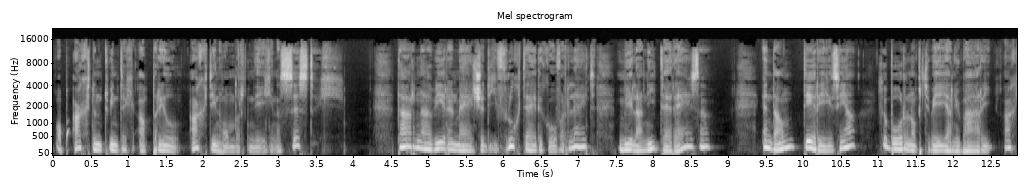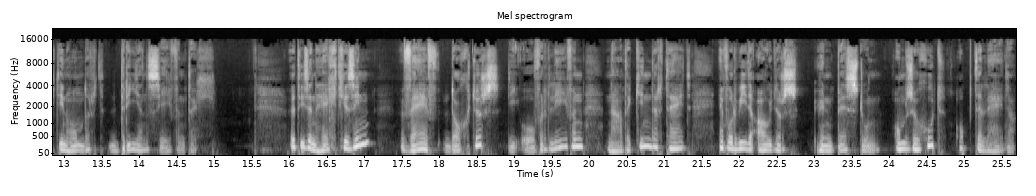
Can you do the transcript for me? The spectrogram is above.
op 28 april 1869. Daarna weer een meisje die vroegtijdig overlijdt, Melanie Therese. En dan Theresia, geboren op 2 januari 1873. Het is een hecht gezin, vijf dochters die overleven na de kindertijd en voor wie de ouders hun best doen om ze goed op te leiden,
